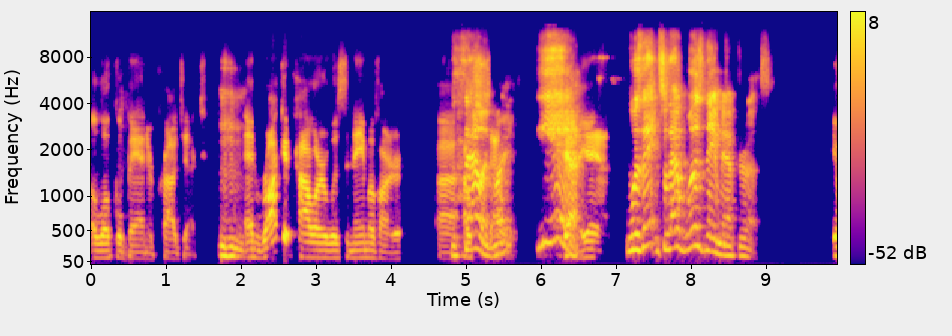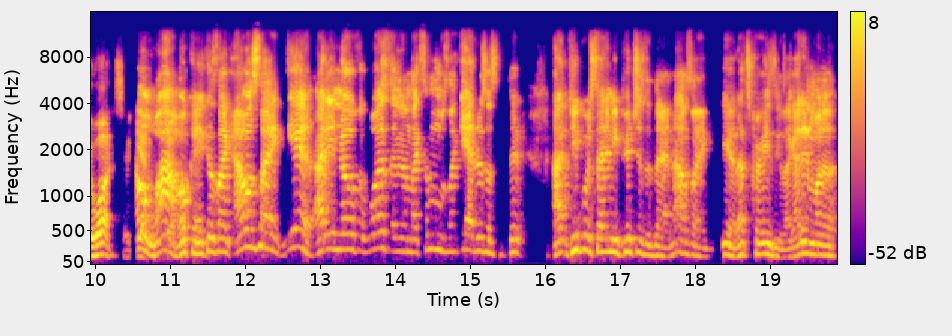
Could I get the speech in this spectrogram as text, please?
a local band or project Mhm. and rocket power was the name of our uh house salad, right? Yeah. yeah yeah, yeah. Was that so? That was named after us. It was Oh wow, okay. Because like I was like, yeah, I didn't know if it was, and then like someone was like, yeah, there's a. There, I, people were sending me pictures of that, and I was like, yeah, that's crazy. Like I didn't want to,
